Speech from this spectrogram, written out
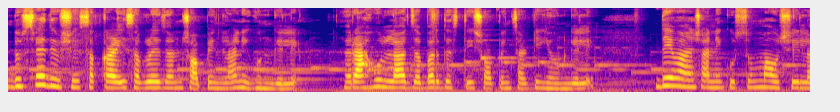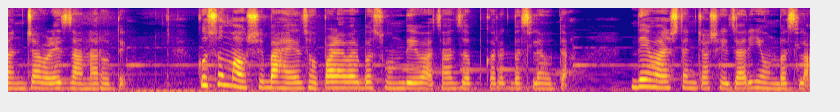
दुसऱ्या दिवशी सकाळी सगळेजण शॉपिंगला निघून गेले. राहुलला जबरदस्ती शॉपिंगसाठी घेऊन गेले. देवांश आणि कुसुम मावशी लंचच्या वेळेस जाणार होते. कुसुम मावशी बाहेर झोपाळ्यावर बसून देवाचा जप करत बसल्या होत्या. देवांश त्यांच्या शेजारी येऊन बसला.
